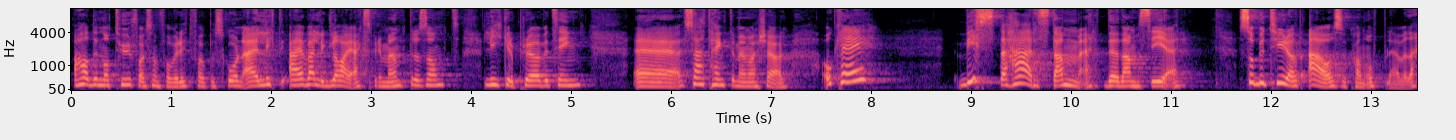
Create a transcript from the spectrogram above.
jeg hadde naturfag som favorittfag på skolen. Jeg er, litt, jeg er veldig glad i eksperimenter og sånt. Liker å prøve ting. Eh, så jeg tenkte med meg sjøl OK, hvis det her stemmer, det de sier, så betyr det at jeg også kan oppleve det.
